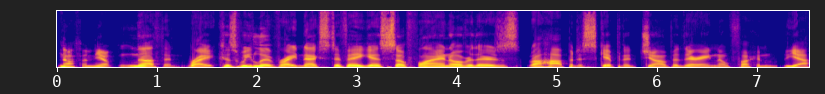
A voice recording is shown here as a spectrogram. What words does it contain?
Nothing. Yep. nothing, right? Because we live right next to Vegas, so flying over there's a hop and a skip and a jump, and there ain't no fucking yeah.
